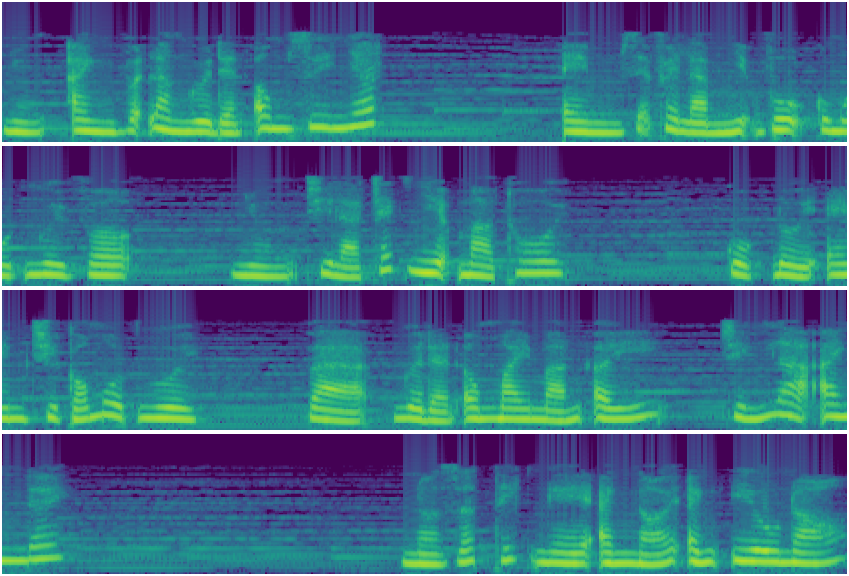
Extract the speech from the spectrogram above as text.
nhưng anh vẫn là người đàn ông duy nhất. Em sẽ phải làm nhiệm vụ của một người vợ, nhưng chỉ là trách nhiệm mà thôi. Cuộc đời em chỉ có một người, và người đàn ông may mắn ấy chính là anh đấy. Nó rất thích nghe anh nói anh yêu nó,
